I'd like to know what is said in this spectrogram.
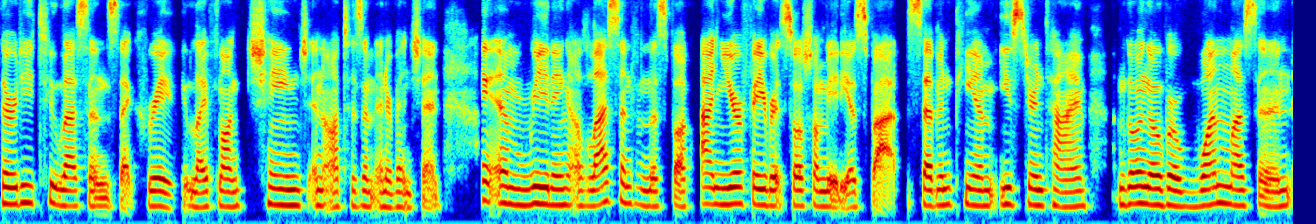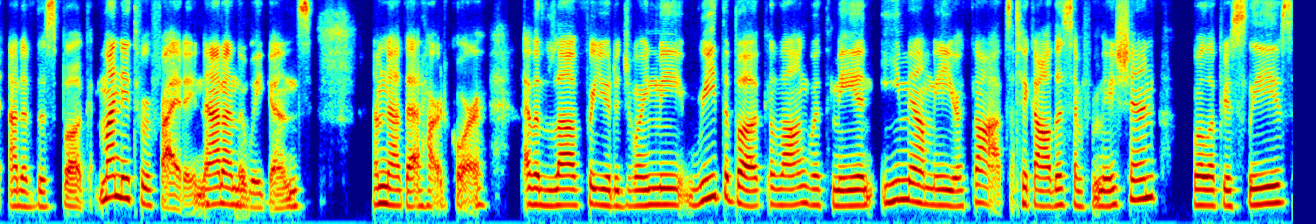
32 lessons that create lifelong change in autism intervention i am reading a lesson from this book on your favorite social media spot 7 p.m eastern time i'm going over one lesson out of this book monday through friday not on the weekends I'm not that hardcore. I would love for you to join me, read the book along with me, and email me your thoughts. Take all this information, roll up your sleeves,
